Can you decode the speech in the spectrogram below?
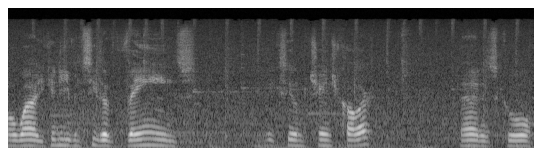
Oh wow, you can even see the veins. You can see them change color. That is cool.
